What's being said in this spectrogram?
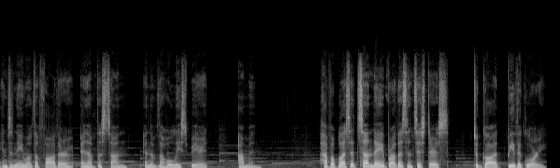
In the name of the Father, and of the Son, and of the Holy Spirit. Amen. Have a blessed Sunday, brothers and sisters. To God be the glory.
